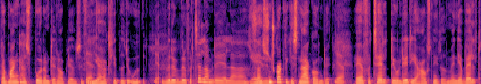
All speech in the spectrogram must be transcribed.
Der er mange, der har spurgt om den oplevelse, fordi. Ja. jeg har klippet det ud. Ja, vil, du, vil du fortælle om det, eller Ja, sådan? jeg synes godt, vi kan snakke om det. Ja, Og jeg fortalte det jo lidt i afsnittet, men jeg valgte,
